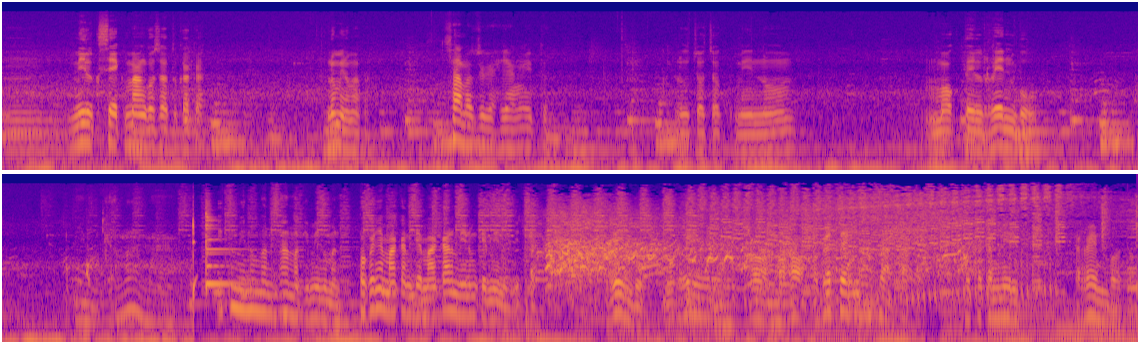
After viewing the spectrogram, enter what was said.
hmm, milkshake mango satu kakak. Lu minum apa? Sama juga yang itu. Lu cocok minum mocktail rainbow. Itu minuman sama kayak minuman. Pokoknya makan kayak makan, minum kayak minum. Itu. Rainbow. Mocktail. Oh, oh, bete bisa. Bete kan mirip rainbow tuh.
